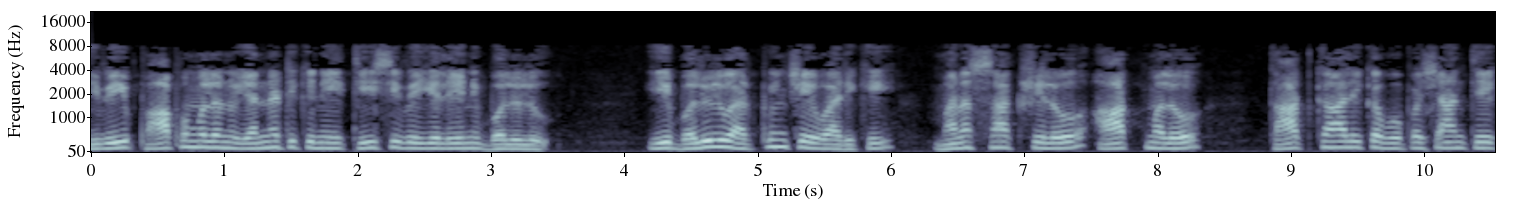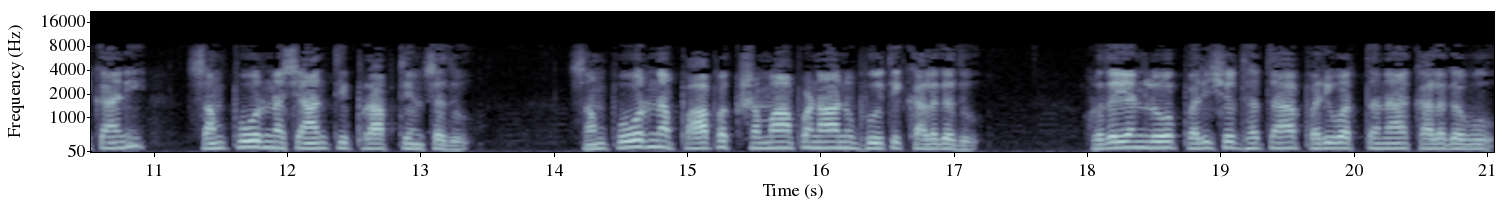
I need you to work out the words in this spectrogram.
ఇవి పాపములను ఎన్నటికినీ తీసివేయలేని బలులు. ఈ బలులు అర్పించేవారికి మనస్సాక్షిలో ఆత్మలో తాత్కాలిక ఉపశాంతే కాని సంపూర్ణ శాంతి ప్రాప్తించదు. సంపూర్ణ పాప క్షమాపణానుభూతి కలగదు. హృదయంలో పరిశుద్ధత పరివర్తన కలగవు.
